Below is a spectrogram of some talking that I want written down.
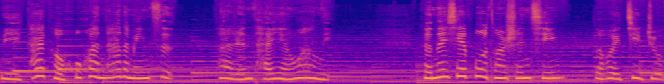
你开口呼唤他的名字，他仍抬眼望你。可那些不同神情，都会记住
